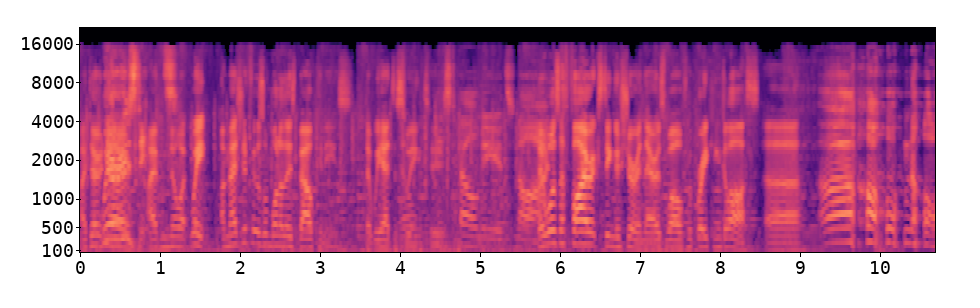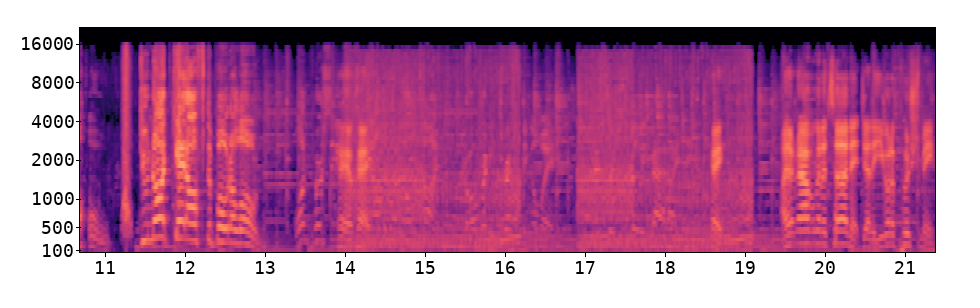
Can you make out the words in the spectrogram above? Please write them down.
I don't Where know. is it? I have no. Wait, imagine if it was on one of those balconies that we had to No, swing to. Please tell me it's not. There was a fire extinguisher in there as well for breaking glass. Uh, Oh no! Do not get off the boat alone. One person Okay, okay. stay on the boat at all times. You're already drifting away. That's a really bad idea. okay. I don't know how I'm gonna turn it, Jelly. You gotta push me.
